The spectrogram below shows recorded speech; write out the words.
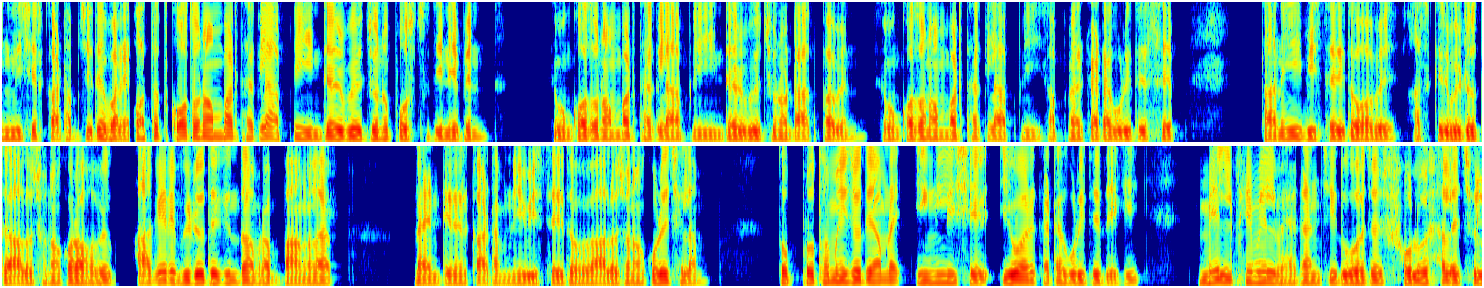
ইংলিশের কাট আপ যেতে পারে, অর্থাৎ কত নাম্বার থাকলে আপনি ইন্টারভিউয়ের জন্য প্রস্তুতি নেবেন এবং কত নাম্বার থাকলে আপনি ইন্টারভিউর জন্য ডাক পাবেন এবং কত নাম্বার থাকলে আপনি আপনার ক্যাটাগরিতে সেফ তা নিয়েই বিস্তারিতভাবে আজকের ভিডিওতে আলোচনা করা হবে। আগের ভিডিওতে কিন্তু আমরা বাংলার নাইন টেনের কাট আপ নিয়ে বিস্তারিতভাবে আলোচনা করেছিলাম। তো প্রথমেই যদি আমরা ইংলিশের ইউআর ক্যাটাগরিতে দেখি মেল ফিমেল ভ্যাকান্সি দু হাজার ষোলো সালে ছিল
